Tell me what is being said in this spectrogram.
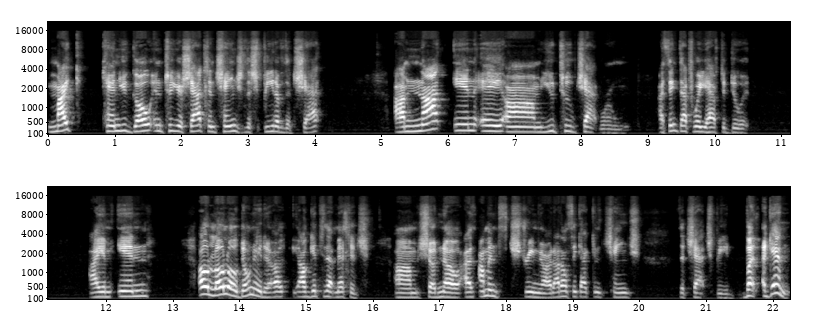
Mike can you go into your chats and change the speed of the chat? I'm not in a um, YouTube chat room. I think that's where you have to do it. I am in. Oh, Lolo donated. I'll, I'll get to that message. Um, so no, I, I'm in StreamYard. I don't think I can change the chat speed. But again,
